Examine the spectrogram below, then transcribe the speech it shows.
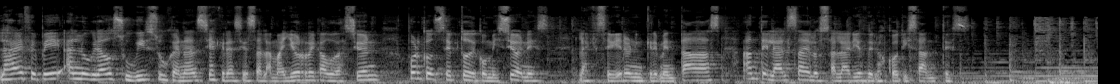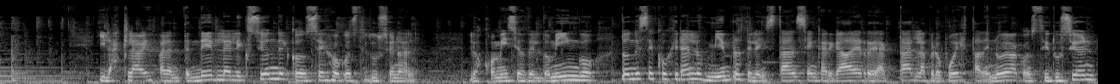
las AFP han logrado subir sus ganancias gracias a la mayor recaudación por concepto de comisiones, las que se vieron incrementadas ante el alza de los salarios de los cotizantes. Y las claves para entender la elección del Consejo Constitucional los comicios del domingo, donde se escogerán los miembros de la instancia encargada de redactar la propuesta de nueva constitución,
